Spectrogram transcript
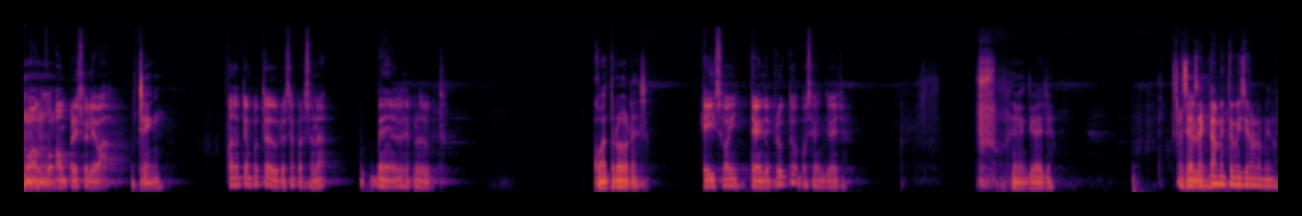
o a un, a un precio elevado. Sí. ¿Cuánto tiempo te duró esa persona vendiendo ese producto? Cuatro horas. ¿Qué hizo ahí? ¿Te vendió el producto o se vendió ella? Se vendió ella. O sea, Exactamente me hicieron lo mismo.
